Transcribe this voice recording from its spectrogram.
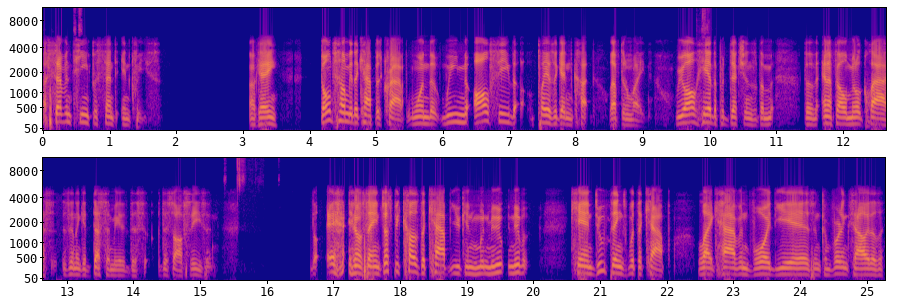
a 17% increase. Okay? Don't tell me the cap is crap when the, we all see the players are getting cut left and right. We all hear the predictions that the the NFL middle class is going to get decimated this this off season. You know, what I'm saying just because the cap you can can do things with the cap, like having void years and converting salary doesn't.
